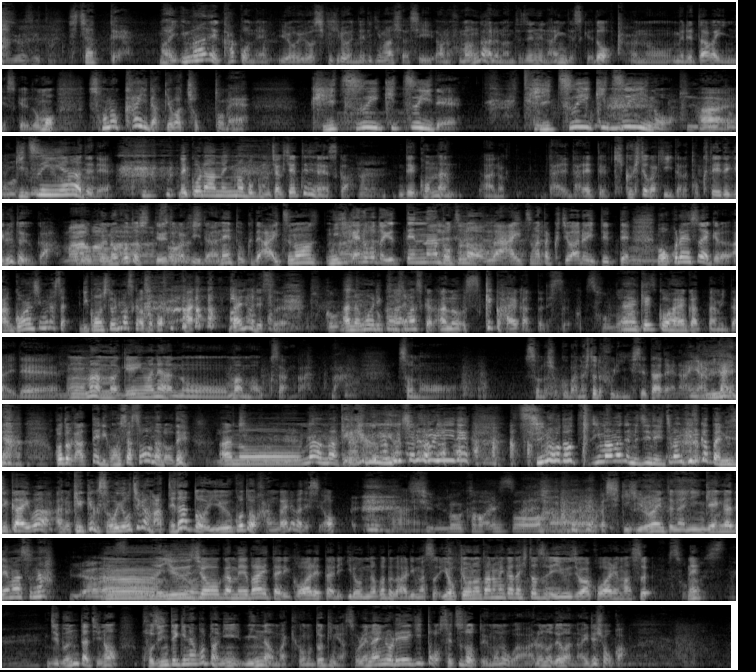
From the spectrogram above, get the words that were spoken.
しちゃってまあ今まで過去ねいろいろ式披露宴出てきましたしあの不満があるなんて全然ないんですけどあのめでたがいいんですけれどもその回だけはちょっとねきついきついできついきついの はいきついんやーでで。でこれあの今僕むちゃくちゃやってるじゃないですか。はい。でこんなんあの誰誰って聞く人が聞いたら特定できるというか、まあまあまあ。僕のこと知ってる人が聞いたらねそうですね。特定あいつの二次会のこと言ってんな、はいとつの、はい。はいうわあいつまた口悪いって言って、もう怒られそうやけどあご安心ください。離婚しておりますからそこ。はい。大丈夫です。婚してんのあのもう離婚してますから。あの結構早かったです。そんなうん結構早かったみたいで、うん、まあまあ原因はねあのまあまあ奥さんがまあそのその職場の人と不倫してただよなんやみたいなことがあって離婚したそうなので、あのーまあまあ結局身内の不倫で 死ぬほど今までの人生で一番気遣った二次会はあの結局そういうオチが待ってたということを考えればですよ、はい。新郎かわいそう。あのやっぱ四季披露宴というのは人間が出ますな。いやうん友情が芽生えたり壊れたりいろんなことがあります。余興の頼み方一つで友情は壊れます。ねそうですね自分たちの個人的なことにみんなを巻き込む時にはそれなりの礼儀と節度というものがあるのではないでしょうか。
